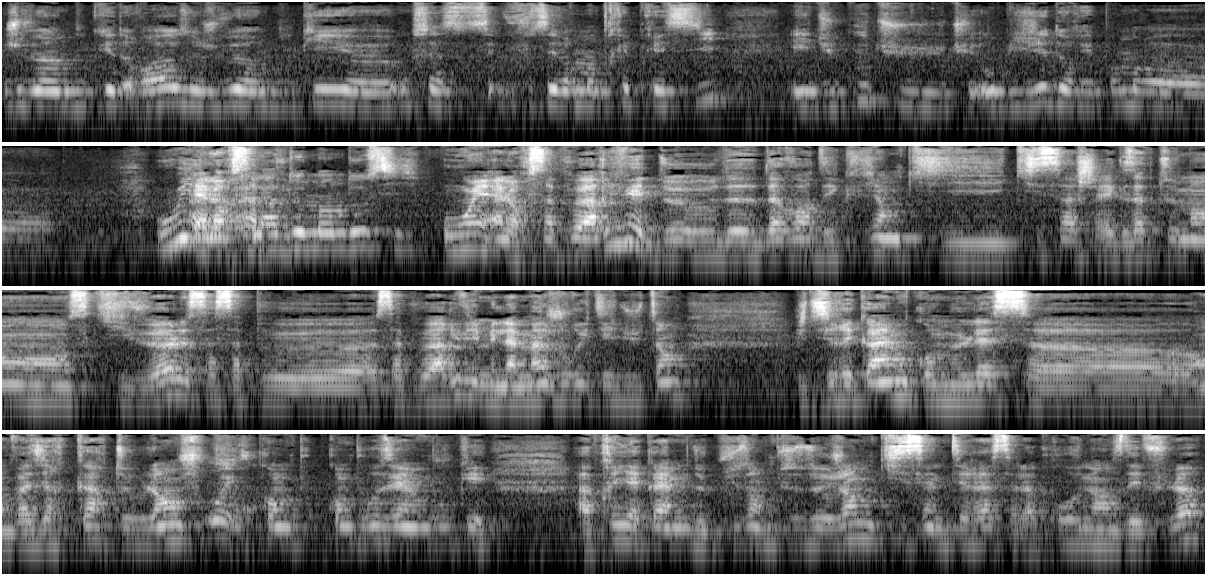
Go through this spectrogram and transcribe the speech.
je veux un bouquet de roses, je veux un bouquet euh, où ça- c'est où c'est vraiment très précis et du coup tu, tu es obligé de répondre euh, Oui, alors à ça la peut- demande aussi. Oui, alors ça peut arriver de- de- d'avoir des clients qui, qui sachent exactement ce qu'ils veulent, ça, ça peut, ça peut arriver, mais la majorité du temps, je dirais quand même qu'on me laisse, euh, on va dire, carte blanche pour Oui. comp- composer un bouquet. Après, il y a quand même de plus en plus de gens qui s'intéressent à la provenance des fleurs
